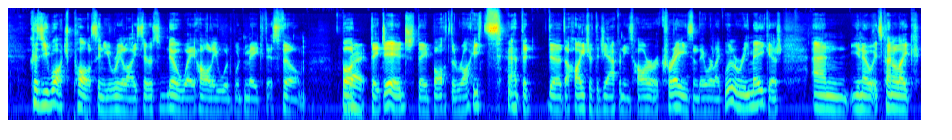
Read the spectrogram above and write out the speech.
because you watch Pulse and you realize there's no way Hollywood would make this film but Right. they did they bought the rights at the, the the height of the Japanese horror craze and they were like we'll remake it and you know it's kind of like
